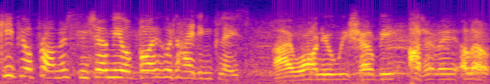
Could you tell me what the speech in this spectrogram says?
Keep your promise and show me your boyhood hiding place. I warn you, we shall be utterly alone.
